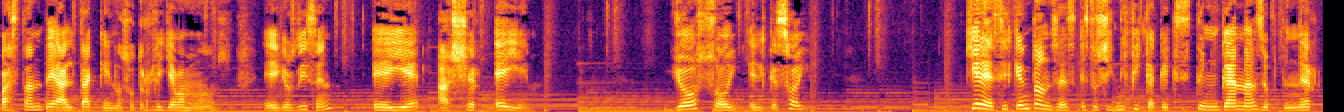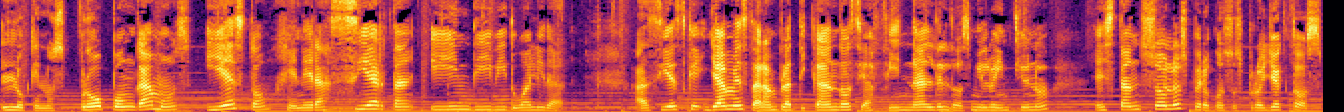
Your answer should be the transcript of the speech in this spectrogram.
bastante alta que nosotros le llamamos, ellos dicen, Eye Asher Eye. Yo soy el que soy. Quiere decir que entonces esto significa que existen ganas de obtener lo que nos propongamos y esto genera cierta individualidad. Así es que ya me estarán platicando si a final del 2021 están solos pero con sus proyectos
